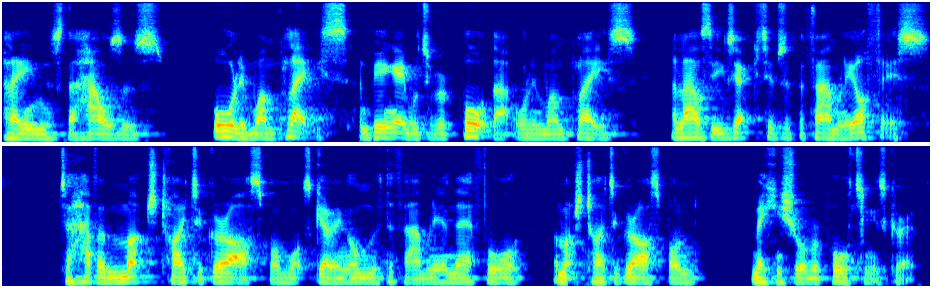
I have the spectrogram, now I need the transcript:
planes, the houses, all in one place. And being able to report that all in one place allows the executives of the family office to have a much tighter grasp on what's going on with the family and therefore a much tighter grasp on making sure reporting is correct.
